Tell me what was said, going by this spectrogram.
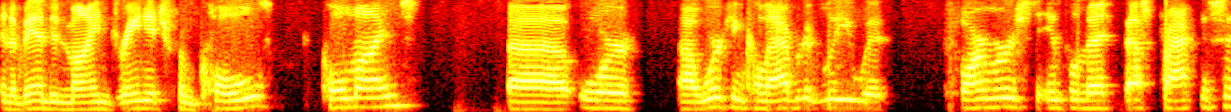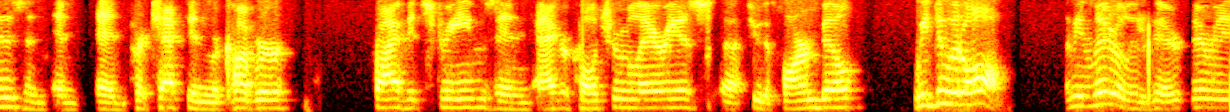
and abandoned mine drainage from coal, coal mines, uh, or uh, working collaboratively with farmers to implement best practices and, and, and protect and recover private streams in agricultural areas uh, through the Farm Bill. We do it all. I mean, literally, there there is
